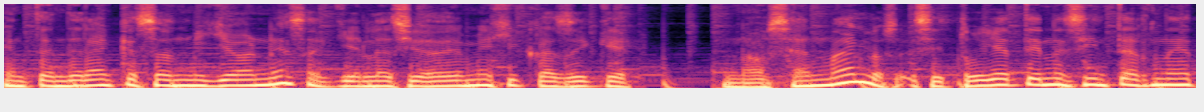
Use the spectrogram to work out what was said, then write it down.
entenderán que son millones aquí en la Ciudad de México, así que no sean malos. Si tú ya tienes internet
